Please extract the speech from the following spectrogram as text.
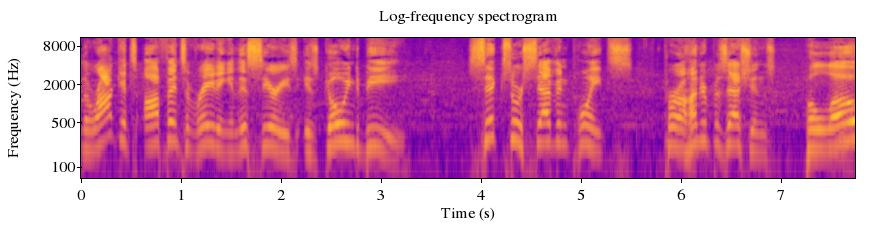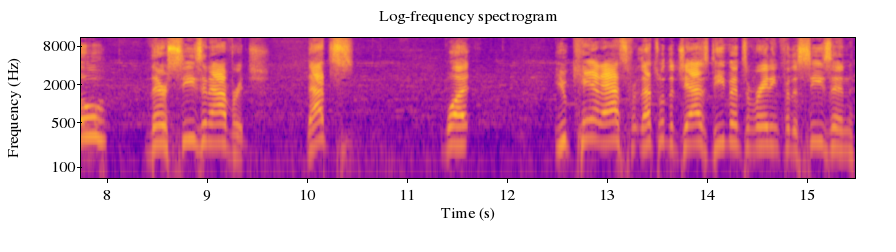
the Rockets' offensive rating in this series is going to be six or seven points per 100 possessions below their season average. That's what you can't ask for. That's what the Jazz defensive rating for the season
